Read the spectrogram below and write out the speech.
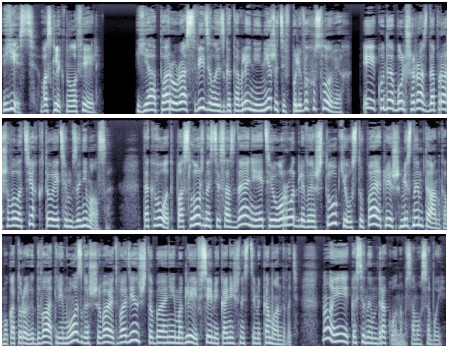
«Есть!» — воскликнула Фель. «Я пару раз видела изготовление нежити в полевых условиях и куда больше раз допрашивала тех, кто этим занимался. Так вот, по сложности создания эти уродливые штуки уступают лишь мясным танкам, у которых два-три мозга сшивают в один, чтобы они могли всеми конечностями командовать. Ну и костяным драконам, само собой.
